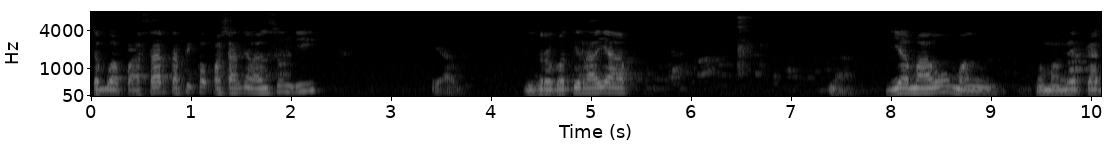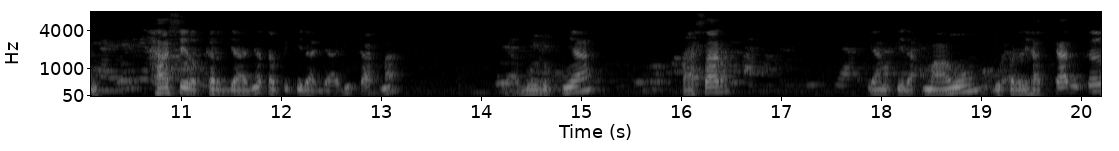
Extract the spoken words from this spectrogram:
sebuah pasar, tapi kok pasarnya langsung di ya digerogoti rayap. Nah, dia mau meng, memamerkan hasil kerjanya tapi tidak jadi karena ya buruknya pasar yang tidak mau diperlihatkan ke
